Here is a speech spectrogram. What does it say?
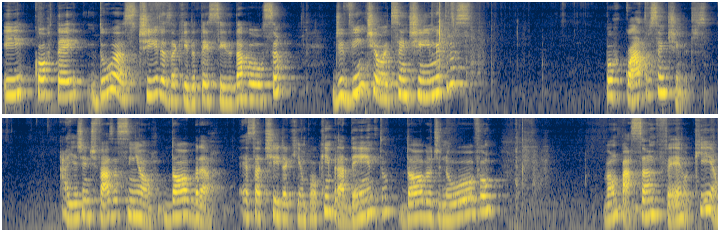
E cortei duas tiras aqui do tecido da bolsa de 28 centímetros por 4 centímetros. Aí a gente faz assim, ó, dobra essa tira aqui um pouquinho para dentro, dobra de novo. Vão passando ferro aqui, ó.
